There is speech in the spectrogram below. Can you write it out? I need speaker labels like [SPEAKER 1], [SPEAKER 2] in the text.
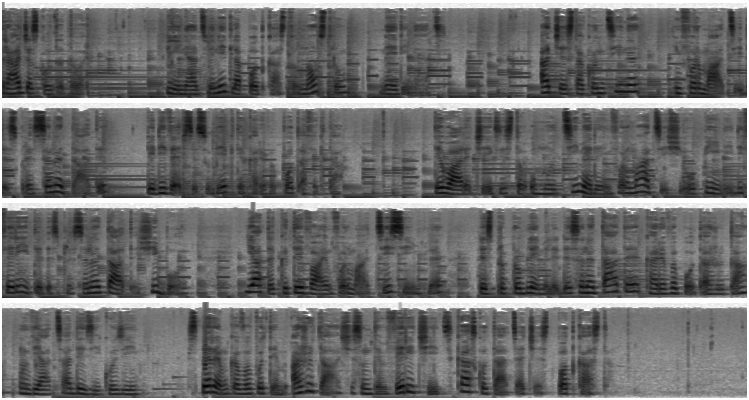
[SPEAKER 1] Dragi ascultători, bine ați venit la podcastul nostru Medineați. Acesta conține informații despre sănătate pe diverse subiecte care vă pot afecta. Deoarece există o mulțime de informații și opinii diferite despre sănătate și boli, iată câteva informații simple despre problemele de sănătate care vă pot ajuta în viața de zi cu zi. Sperăm că vă putem ajuta și suntem fericiți că ascultați acest podcast.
